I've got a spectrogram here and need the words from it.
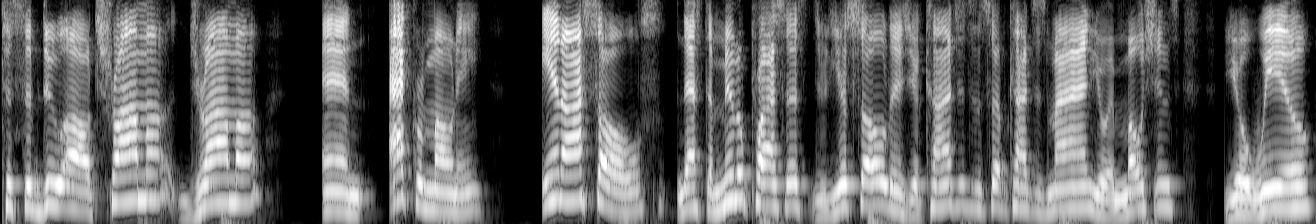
to subdue all trauma, drama, and acrimony in our souls, that's the mental process. Your soul is your conscious and subconscious mind, your emotions, your will,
